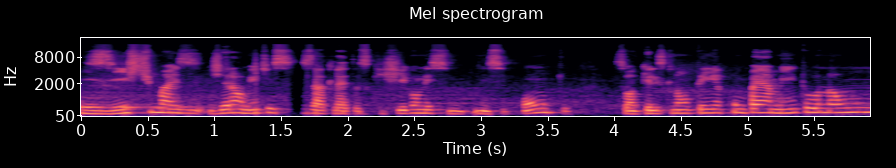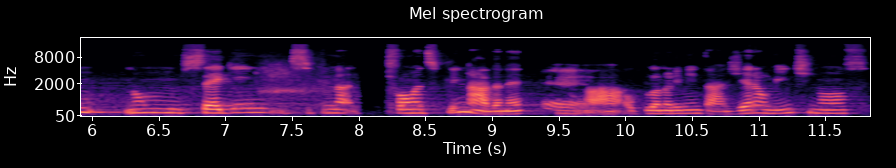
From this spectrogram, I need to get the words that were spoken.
Existe, mas geralmente esses atletas que chegam nesse, nesse ponto são aqueles que não têm acompanhamento ou não, não seguem de forma disciplinada, né? É. A, o plano alimentar. Geralmente nós,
